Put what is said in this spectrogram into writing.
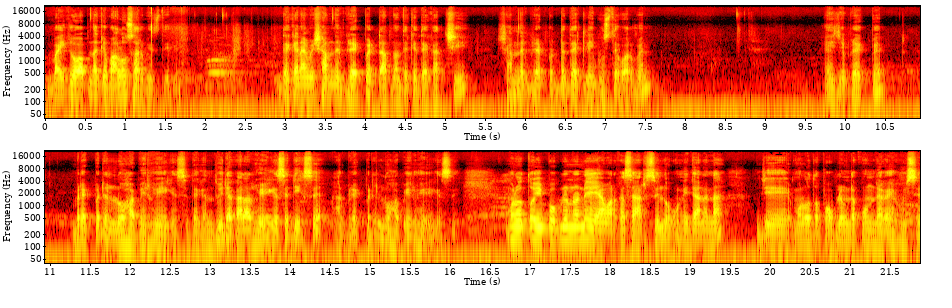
বাইকেও আপনাকে ভালো সার্ভিস দেবে। দেখেন আমি সামনের ব্রেক প্যাডটা আপনাদেরকে দেখাচ্ছি। সামনের ব্রেক প্যাডটা দেখলেই বুঝতে পারবেন। এই যে ব্রেক প্যাড প্যাডের লোহা বের হয়ে গেছে। দেখেন দুইটা কালার হয়ে গেছে ডিক্সে আর ব্রেক প্যাডের লোহা বের হয়ে গেছে। মূলত এই প্রবলেমটা নিয়ে আমার কাছে আসছিল উনি জানে না যে মূলত প্রবলেমটা কোন জায়গায় হয়েছে।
